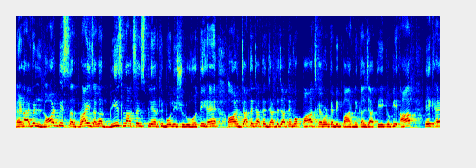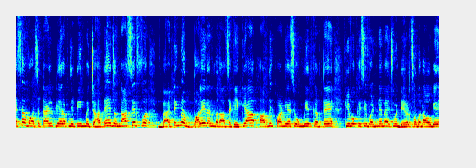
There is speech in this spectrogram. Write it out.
and I will not be surprised अगर 20 लाख से इस प्लेयर की बोली शुरू होती है, और जाते जाते जाते जाते वो पाँच करोड़ के भी पार निकल जाती है, क्योंकि आप एक ऐसा वर्सटाइल प्लेयर अपनी टीम में चाहते हैं जो ना सिर्फ़ बैटिंग में बड़े रन बना सके। क्या आप हार्दिक पांड्या से उम्मीद करते हैं कि वो किसी वनडे मैच में डेढ़ बनाओगे?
